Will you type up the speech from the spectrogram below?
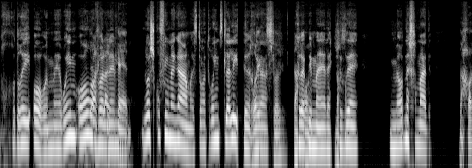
חודרי אור, הם אה, רואים אור, אבל הם כן. לא שקופים לגמרי, זאת אומרת רואים צללית דרך נכון, הקרפים האלה, נכון. שזה מאוד נחמד. נכון.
